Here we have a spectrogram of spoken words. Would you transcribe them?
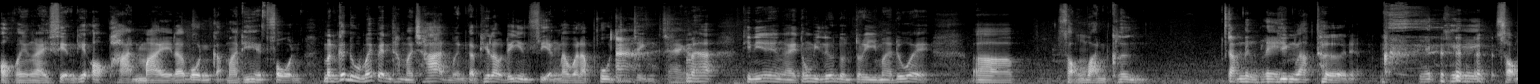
ออกมายังไงเสียงที่ออกผ่านไมค์แล้ววนกลับมาที่ headphone มันก็ดูไม่เป็นธรรมชาติเหมือนกับที่เราได้ยินเสียงเราเวลาพูดจริงอ่าใช่ครับไหมฮะทีนี้ยังไงต้องมีเรื่องดนตรีมาด้วยเอ่อ สองวันครึ่งกับหนึ่งเพลงยิ่งรักเธอเนี่ยเย็ดเคสอง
